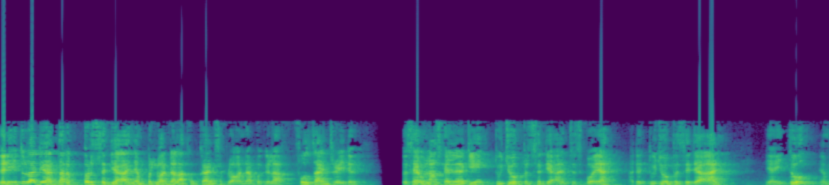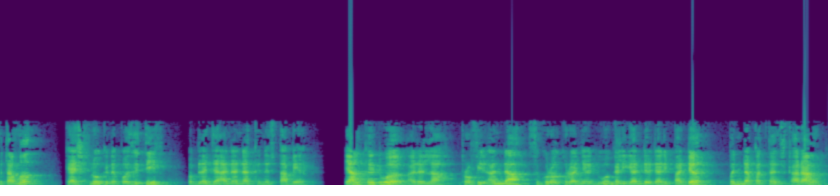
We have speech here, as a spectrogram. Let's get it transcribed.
Jadi itulah dia antara persediaan yang perlu anda lakukan sebelum anda bergelar full-time trader. So, saya ulang sekali lagi, tujuh persediaan tersebut ya. Ada tujuh persediaan, iaitu yang pertama, cash flow kena positif, perbelanjaan anda kena stabil. Yang kedua adalah profit anda sekurang-kurangnya dua kali ganda daripada pendapatan sekarang.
